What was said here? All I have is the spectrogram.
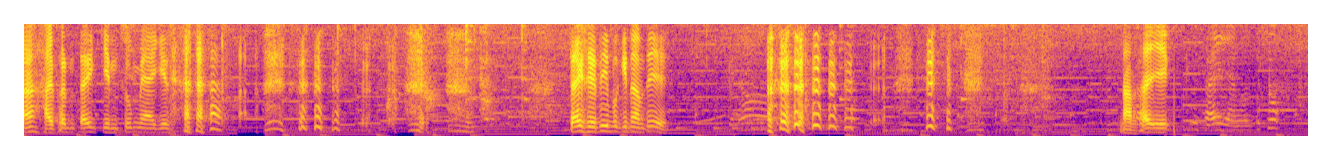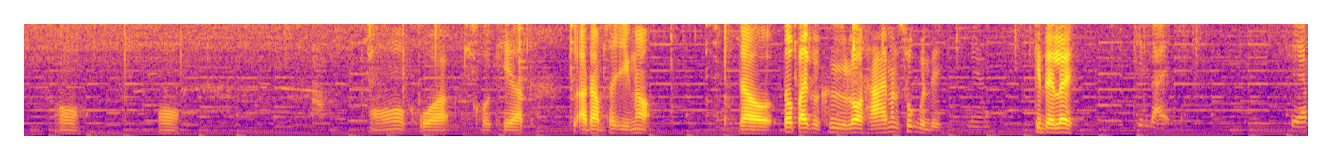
อะให้เพิ่นแต่งกินซุปแม่กิน งเสียที่มากินน้ำที่น้ำใช้อีกใช้อย่างมันไปชุกโอ้โอ้โอ้ครัวครัวเครียดแล้วเอาดำใส่อีกเนาะเดี๋ยวต่อไปก็คือรอท้ายมันสุกเหมือนดิแม่นกินได้เลย กินได้แซ่บ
